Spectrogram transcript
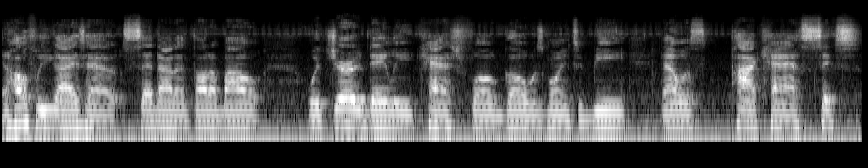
And hopefully, you guys have sat down and thought about what your daily cash flow goal was going to be. That was podcast six.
